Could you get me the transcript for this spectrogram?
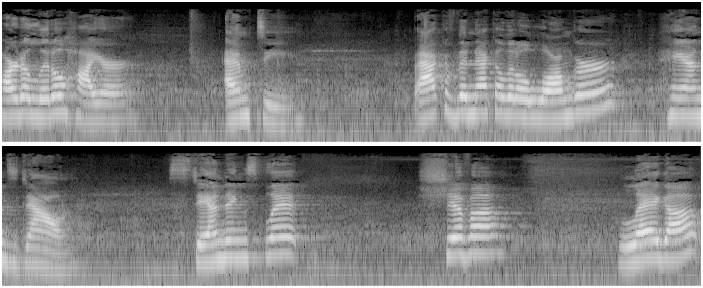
Heart a little higher, empty. Back of the neck a little longer, hands down. Standing split, Shiva, leg up,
